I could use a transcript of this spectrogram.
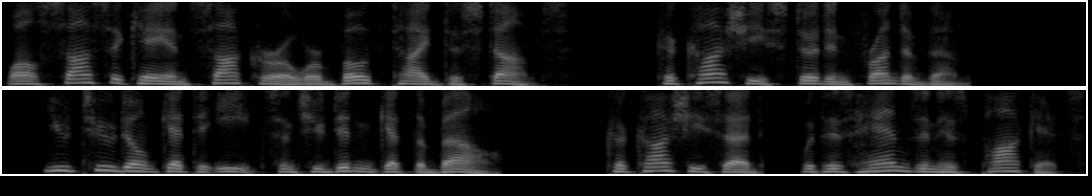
While Sasuke and Sakura were both tied to stumps. Kakashi stood in front of them. You two don't get to eat since you didn't get the bell. Kakashi said, with his hands in his pockets,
